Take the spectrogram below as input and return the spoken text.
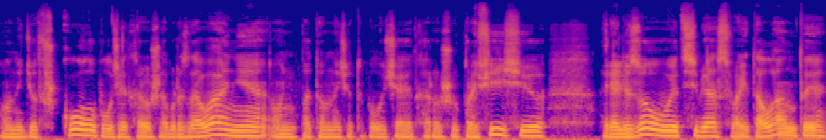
он идет в школу, получает хорошее образование, он потом, значит, получает хорошую профессию, реализовывает себя, свои таланты,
